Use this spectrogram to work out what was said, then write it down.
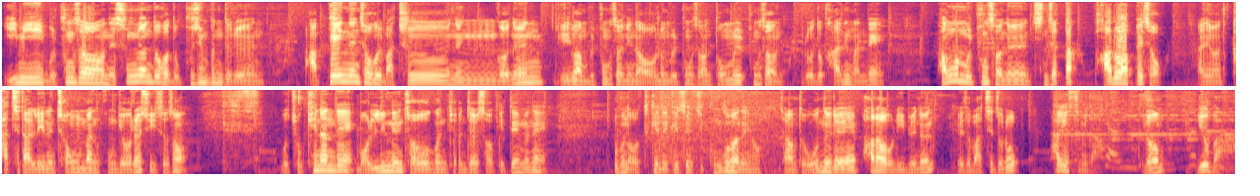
이미 물풍선의 숙련도가 높으신 분들은 앞에 있는 적을 맞추는 거는 일반 물풍선이나 얼음 물풍선, 동물풍선으로도 가능한데 황금 물풍선은 진짜 딱 바로 앞에 적 아니면 같이 달리는 적만 공격을 할 수 있어서 뭐 좋긴 한데 멀리 있는 적은 견제할 수 없기 때문에 여러분 어떻게 느끼실지 궁금하네요. 자 아무튼 오늘의 파라오 리뷰는 여기서 마치도록 하겠습니다. 그럼 유바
